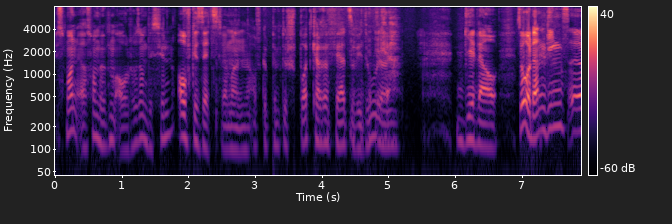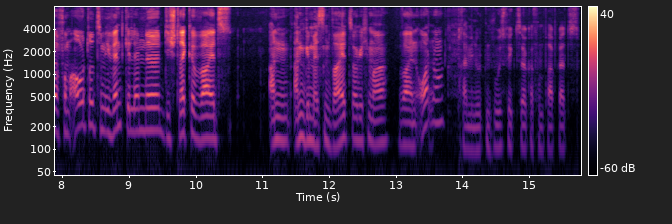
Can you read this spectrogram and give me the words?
ist man erstmal mit dem Auto so ein bisschen aufgesetzt, wenn man. Eine aufgepimpte Sportkarre fährt, so wie du. Dann. ja. Genau. So, dann ging es äh, vom Auto zum Eventgelände. Die Strecke war jetzt an, angemessen weit, sage ich mal, war in Ordnung. Drei Minuten Fußweg circa vom Parkplatz.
